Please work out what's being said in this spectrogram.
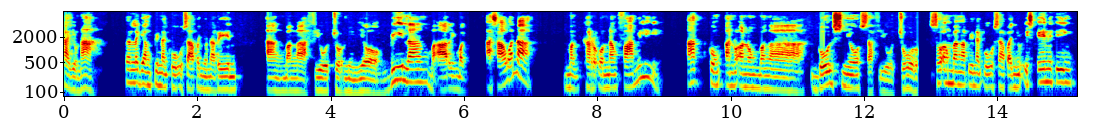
kayo na, talagang pinag-uusapan nyo na rin ang mga future ninyo bilang maaring mag-asawa na, magkaroon ng family, at kung ano-anong mga goals nyo sa future. So ang mga pinag-uusapan nyo is anything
